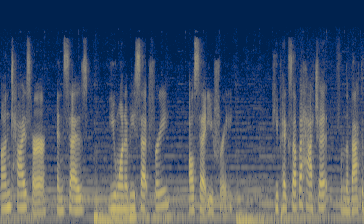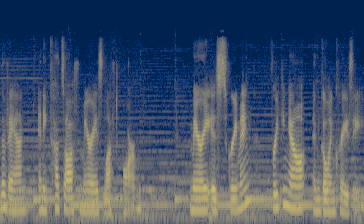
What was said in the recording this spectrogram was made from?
unties her, and says, You want to be set free? I'll set you free. He picks up a hatchet from the back of the van and he cuts off Mary's left arm. Mary is screaming, freaking out, and going crazy.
